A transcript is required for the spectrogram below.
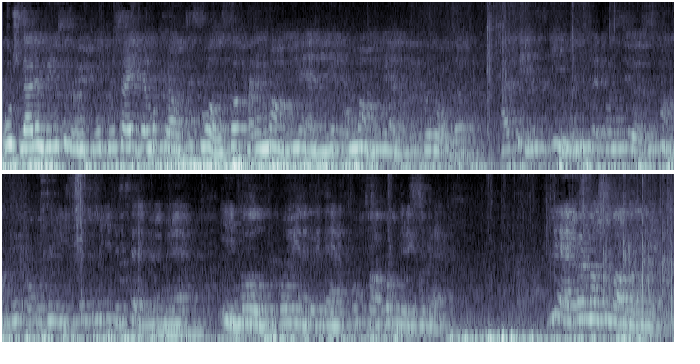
Oslo er en by som utvikler seg i demokratisk målestokk. Her er mange meninger, og mange meninger får råde. Her finnes ingen innhold og identitet. Og takk og pris for det. Leve Nasjonalgalleriet!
